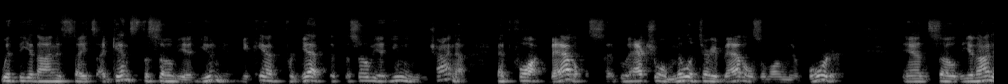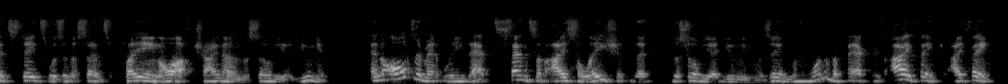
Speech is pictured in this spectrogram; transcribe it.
with the United States against the Soviet Union. You can't forget that the Soviet Union and China had fought battles, actual military battles along their border. And so the United States was, in a sense, playing off China and the Soviet Union. And ultimately, that sense of isolation that the Soviet Union was in was one of the factors, I think, I think,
